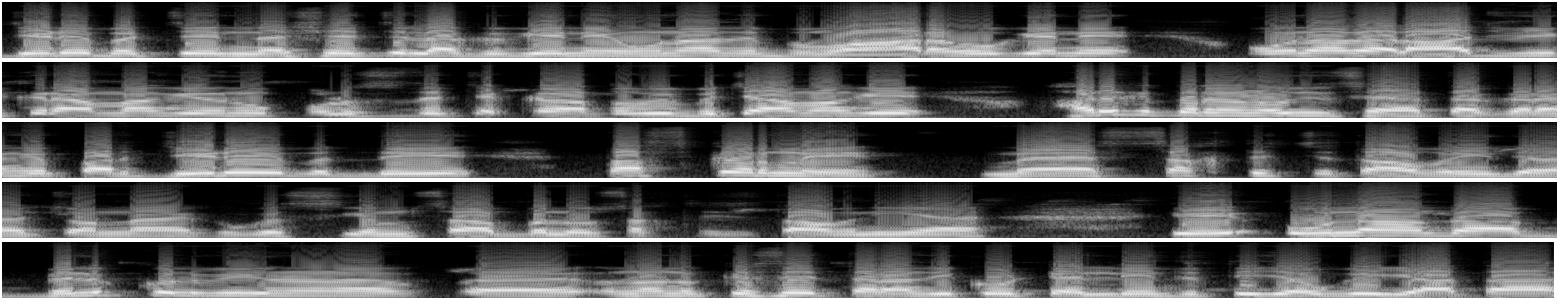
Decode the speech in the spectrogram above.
ਜਿਹੜੇ ਬੱਚੇ ਨਸ਼ੇ 'ਚ ਲੱਗ ਗਏ ਨੇ, ਉਹਨਾਂ ਦੇ ਬਿਮਾਰ ਹੋ ਗਏ ਨੇ, ਉਹਨਾਂ ਦਾ ਇਲਾਜ ਵੀ ਕਰਾਵਾਂਗੇ, ਉਹਨੂੰ ਪੁਲਿਸ ਦੇ ਚੱਕਰਾਂ ਤੋਂ ਵੀ ਬਚਾਵਾਂਗੇ। ਹਰ ਇੱਕ ਤਰ੍ਹਾਂ ਨਾਲ ਉਹਦੀ ਸਹਾਇਤਾ ਕਰਾਂਗੇ, ਪਰ ਜਿਹੜੇ ਬੰਦੇ ਤਸਕਰ ਨੇ ਮੈਂ ਸਖਤ ਚੇਤਾਵਨੀ ਦੇਣਾ ਚਾਹੁੰਦਾ ਹਾਂ ਕਿਉਂਕਿ ਸੀਐਮ ਸਾਹਿਬ ਵੱਲੋਂ ਸਖਤ ਚੇਤਾਵਨੀ ਹੈ ਕਿ ਉਹਨਾਂ ਦਾ ਬਿਲਕੁਲ ਵੀ ਉਹਨਾਂ ਦਾ, ਅਹ, ਉਹਨਾਂ ਨੂੰ ਕਿਸੇ ਤਰ੍ਹਾਂ ਦੀ ਕੋਈ ਢਿੱਲ ਨਹੀਂ ਦਿੱਤੀ ਜਾਊਗੀ ਜਾਂ ਤਾਂ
